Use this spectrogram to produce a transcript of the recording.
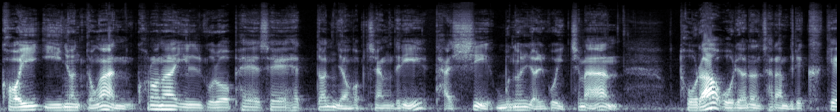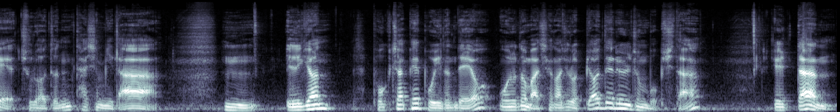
거의 2년 동안 코로나19로 폐쇄했던 영업장들이 다시 문을 열고 있지만 돌아오려는 사람들이 크게 줄어든 탓입니다. 음, 일견 복잡해 보이는데요. 오늘도 마찬가지로 뼈대를 좀 봅시다. 일단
